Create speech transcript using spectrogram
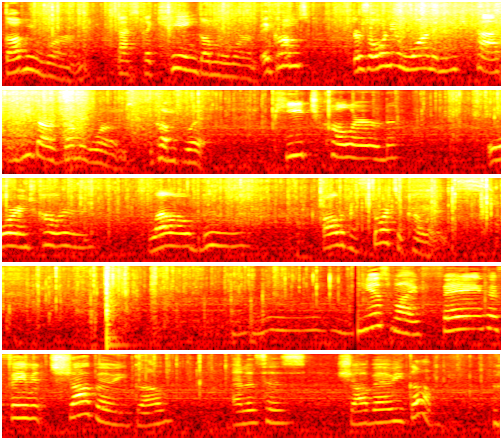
gummy worm. That's the king gummy worm. It comes, there's only one in each pack, and these are gummy worms. It comes with peach colored, orange colored, yellow, blue, all different sorts of colors. Here's my favorite, favorite strawberry gum. And it says strawberry gum.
